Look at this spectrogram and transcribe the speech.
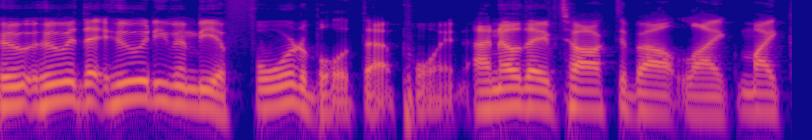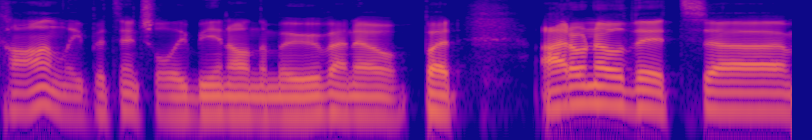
Who who would that, who would even be affordable at that point? I know they've talked about like Mike Conley potentially being on the move. I know, but I don't know that uh,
